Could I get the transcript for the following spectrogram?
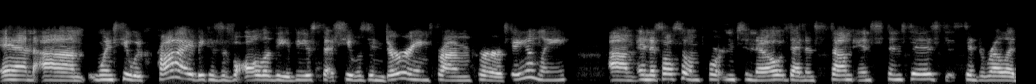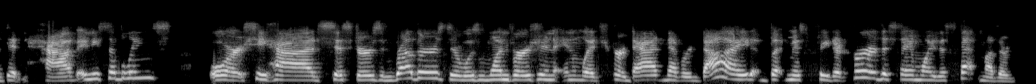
And um, when she would cry because of all of the abuse that she was enduring from her family, um, and it's also important to note that in some instances, Cinderella didn't have any siblings or she had sisters and brothers. There was one version in which her dad never died, but mistreated her the same way the stepmother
